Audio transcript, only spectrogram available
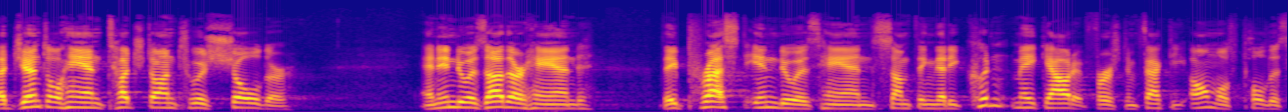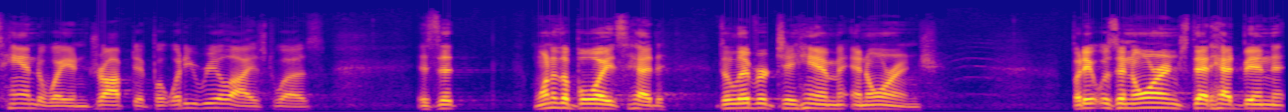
a gentle hand touched onto his shoulder. And into his other hand, they pressed into his hand something that he couldn't make out at first. In fact, he almost pulled his hand away and dropped it. But what he realized was is that one of the boys had delivered to him an orange but it was an orange that had been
